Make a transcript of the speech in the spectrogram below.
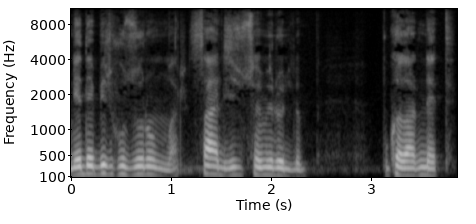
ne de bir huzurum var. Sadece sömürüldüm. Bu kadar net.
